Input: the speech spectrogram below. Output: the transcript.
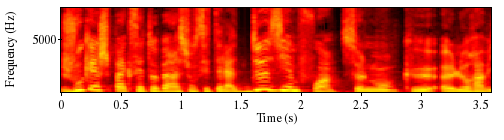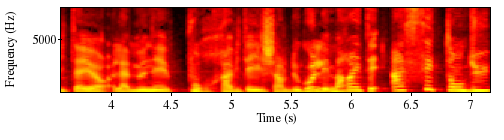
Je vous cache pas que cette opération, c'était la deuxième fois seulement que le ravitailleur la menait pour ravitailler le Charles de Gaulle. Les marins étaient assez tendus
